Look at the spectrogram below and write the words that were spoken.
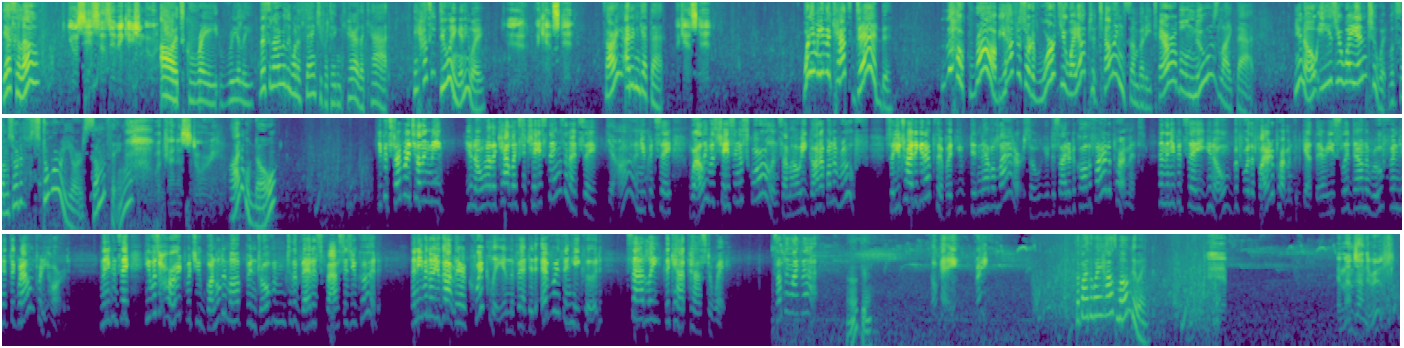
Yes, hello? Yo, sis, how's that vacation going? Oh, it's great, really. Listen, I really want to thank you for taking care of the cat. Hey, how's he doing anyway? Yeah, the cat's dead. Sorry? I didn't get that. The cat's dead. What do you mean the cat's dead? Look, Rob, you have to sort of work your way up to telling somebody terrible news like that. You know, ease your way into it with some sort of story or something. What kind of story? I don't know. You could start by telling me, you know, how the cat likes to chase things, and I'd say, yeah. And you could say, well, he was chasing a squirrel, and somehow he got up on the roof. So you tried to get up there, but you didn't have a ladder, so you decided to call the fire department. And then you could say, you know, before the fire department could get there, he slid down the roof and hit the ground pretty hard. And then you can say, he was hurt, but you bundled him up and drove him to the vet as fast as you could. And even though you got there quickly and the vet did everything he could, sadly, the cat passed away. Something like that. Okay. So, by the way, how's Mom doing? Uh, and Mom's on the roof.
